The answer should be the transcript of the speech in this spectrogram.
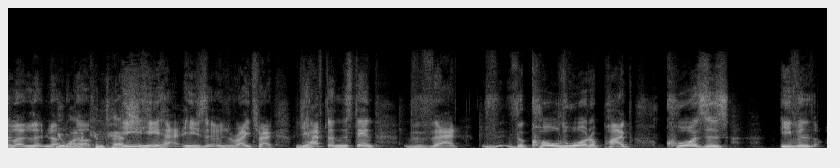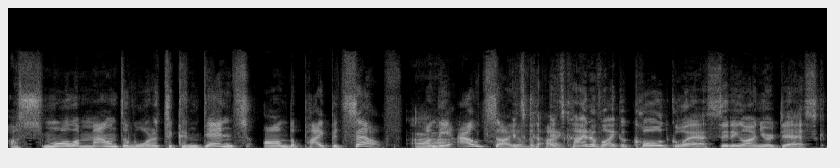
no, ahead. no, no, you want no. to contest? He, he ha- he's on the right track. You have to understand that th- the cold water pipe causes even a small amount of water to condense on the pipe itself, on the ah. outside It's, of the pipe. it's kind of like a cold glass sitting on your desk,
